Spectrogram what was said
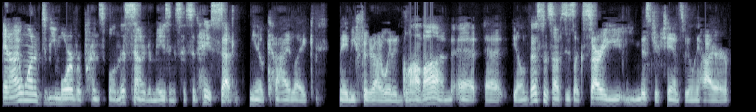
And I wanted to be more of a principal, and this sounded amazing. So I said, "Hey, Seth, you know, can I like maybe figure out a way to glom on at at Yale Investments Office?" He's like, "Sorry, you, you missed your chance. We only hire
